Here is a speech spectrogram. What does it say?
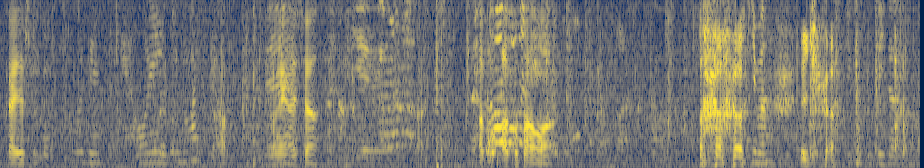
会で。すねそうで。すね応援行きますあよお願いしますいえあこあこさんは？行きます。行きます。行かせていただきます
